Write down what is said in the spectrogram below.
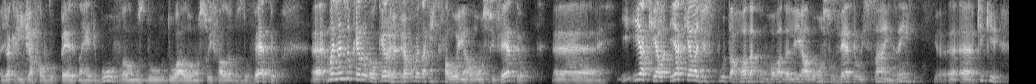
já que a gente já falou do Pérez na Red Bull, falamos do, do Alonso e falamos do Vettel. É, mas antes eu quero, eu quero já aproveitar que a gente falou em Alonso e Vettel, é, e, e, aquela, e aquela disputa roda com roda ali, Alonso, Vettel e Sainz, hein? É, é que, que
